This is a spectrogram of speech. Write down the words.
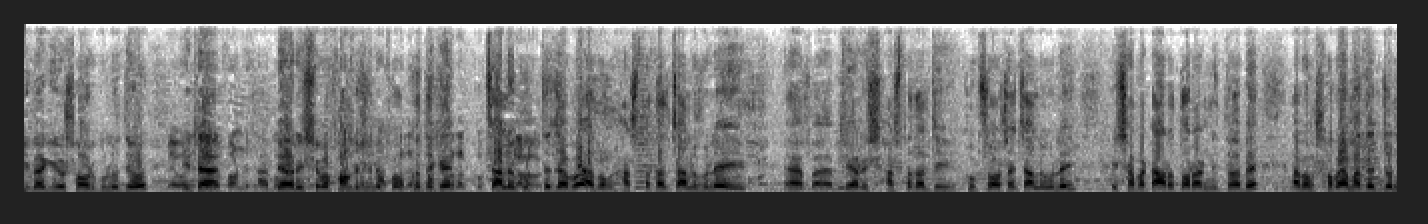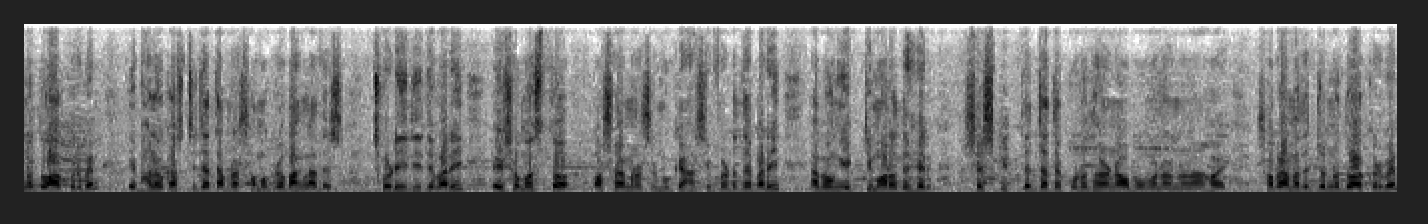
বিভাগীয় শহরগুলোতেও এটা বেয়ারি সেবা ফাউন্ডেশনের পক্ষ থেকে চালু করতে যাব এবং হাসপাতাল চালু হলে এই বেয়ারি হাসপাতালটি খুব সহসায় চালু হলেই এই সেবাটা আরও ত্বরান্বিত হবে এবং সবাই আমাদের জন্য দোয়া করবেন এই ভালো কাজটি যাতে আমরা সমগ্র বাংলাদেশ ছড়িয়ে দিতে পারি এই সমস্ত অসহায় মানুষের মুখে হাসি ফোটাতে পারি এবং একটি মরদেহের শেষকৃত্যের যাতে কোনো ধরনের অবমাননা না হয়। সবাই আমাদের জন্য দোয়া করবেন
